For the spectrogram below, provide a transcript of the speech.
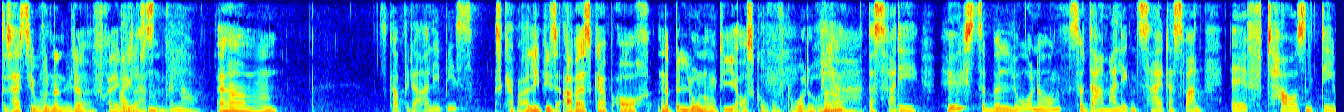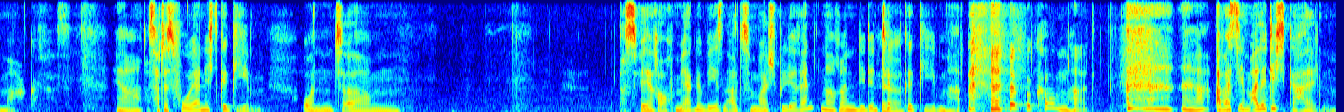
Das heißt, sie wurden dann wieder freigelassen? freigelassen genau. Ähm, es gab wieder Alibis. Es gab Alibis, aber es gab auch eine Belohnung, die ausgerufen wurde, oder? Ja, das war die höchste Belohnung zur damaligen Zeit. Das waren 11.000 D-Mark. Ja, das hat es vorher nicht gegeben. Und ähm, das wäre auch mehr gewesen als zum Beispiel die Rentnerin, die den ja. Tipp gegeben hat, bekommen hat. Ja, aber sie haben alle dicht gehalten.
